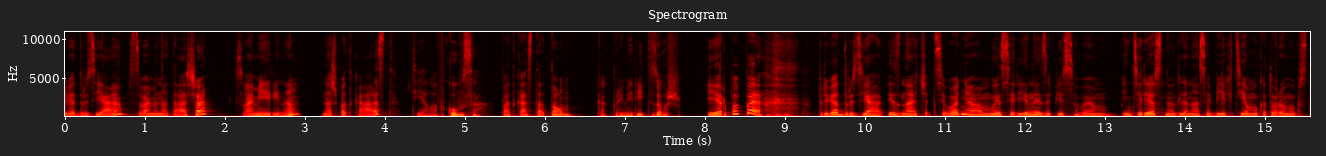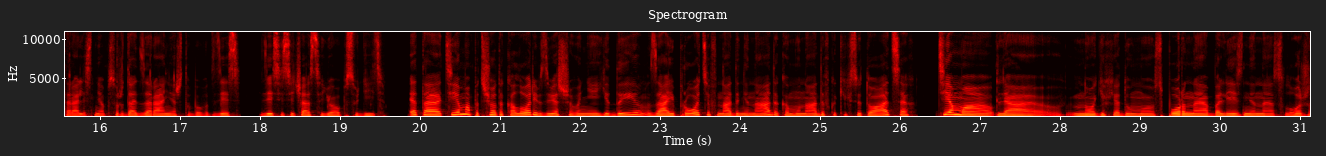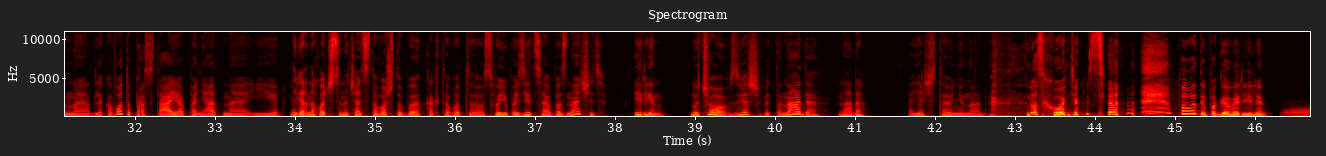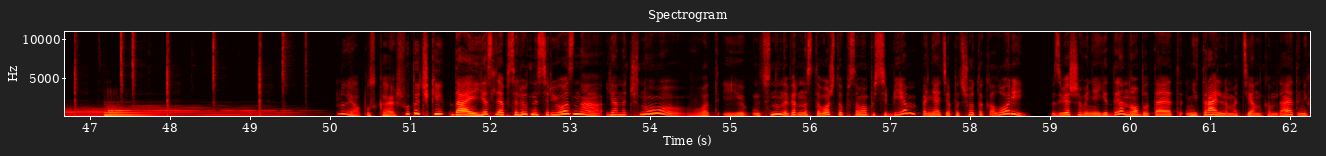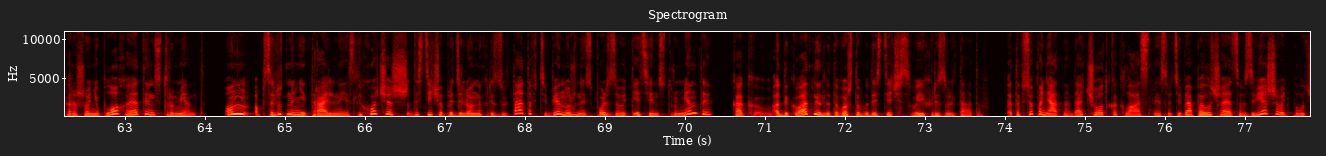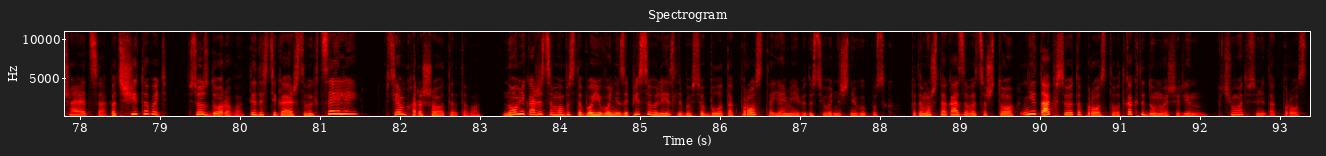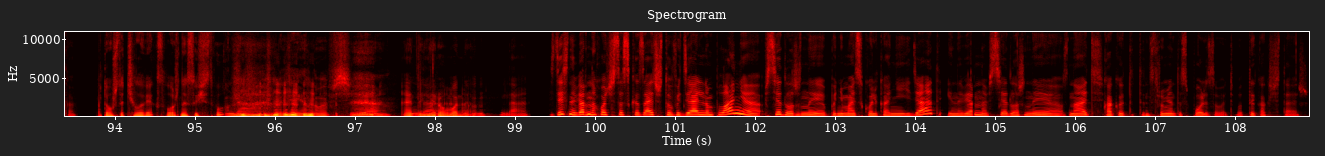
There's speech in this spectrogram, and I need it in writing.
Привет, друзья! С вами Наташа. С вами Ирина. Наш подкаст «Тело вкуса». Подкаст о том, как примирить ЗОЖ и РПП. Привет, друзья! И значит, сегодня мы с Ириной записываем интересную для нас обеих тему, которую мы постарались не обсуждать заранее, чтобы вот здесь, здесь и сейчас ее обсудить. Это тема подсчета калорий, взвешивания еды, за и против, надо, не надо, кому надо, в каких ситуациях. Тема для многих, я думаю, спорная, болезненная, сложная, для кого-то простая, понятная. И, наверное, хочется начать с того, чтобы как-то вот э, свою позицию обозначить. Ирин, ну чё, взвешивать-то надо? Надо. А я считаю, не надо. Расходимся. Поводы поговорили. Ну, я опускаю шуточки. Да, и если абсолютно серьезно, я начну, вот, и начну, наверное, с того, что само по себе понятие подсчета калорий взвешивание еды, оно обладает нейтральным оттенком, да, это не хорошо, не плохо, это инструмент. Он абсолютно нейтральный. Если хочешь достичь определенных результатов, тебе нужно использовать эти инструменты как адекватные для того, чтобы достичь своих результатов. Это все понятно, да, четко, классно. Если у тебя получается взвешивать, получается подсчитывать, все здорово, ты достигаешь своих целей, всем хорошо от этого. Но мне кажется, мы бы с тобой его не записывали, если бы все было так просто. Я имею в виду сегодняшний выпуск. Потому что оказывается, что не так все это просто. Вот как ты думаешь, Ирин, почему это все не так просто? Потому что человек сложное существо. Да, блин, вообще. Это не робот, Да. Здесь, наверное, хочется сказать, что в идеальном плане все должны понимать, сколько они едят, и, наверное, все должны знать, как этот инструмент использовать. Вот ты как считаешь?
